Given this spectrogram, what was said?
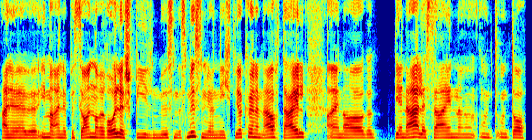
eine, immer eine besondere Rolle spielen müssen. Das müssen wir nicht. Wir können auch Teil einer Biennale sein und unter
